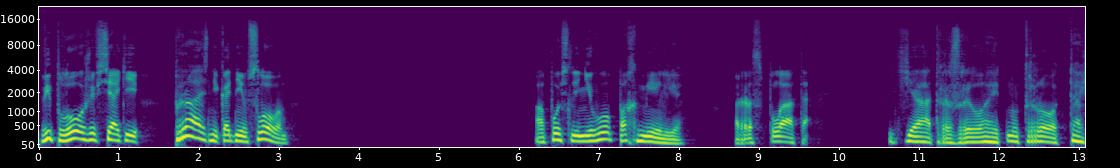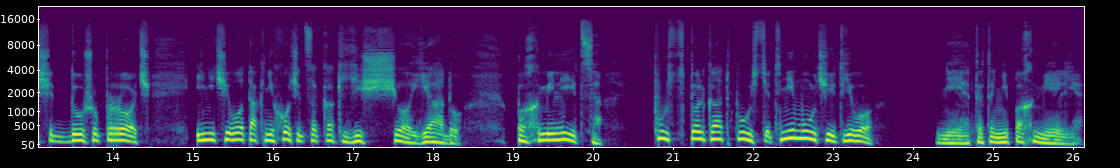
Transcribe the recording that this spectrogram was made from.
вип-ложи всякие. Праздник, одним словом. А после него похмелье, расплата — Яд разрывает нутро, тащит душу прочь, и ничего так не хочется, как еще яду. Похмелиться, пусть только отпустит, не мучает его. Нет, это не похмелье,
